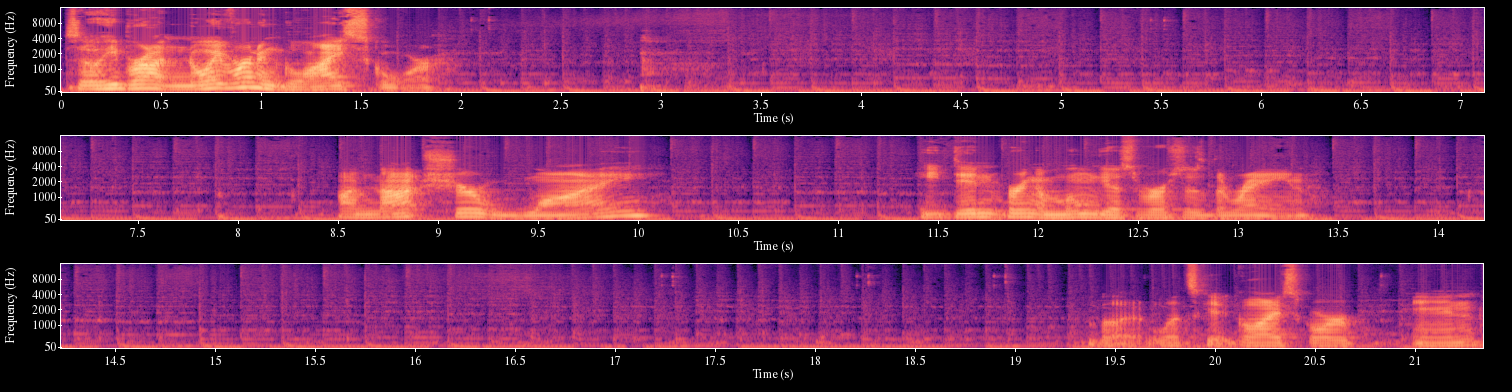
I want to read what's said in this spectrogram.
So he brought Noivern and Gliscor. I'm not sure why he didn't bring Amoonguss versus the Rain. But let's get Gliscor in.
